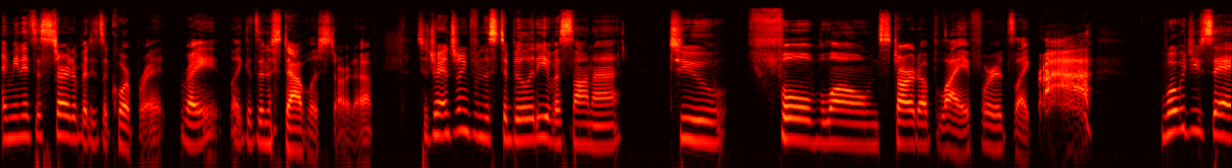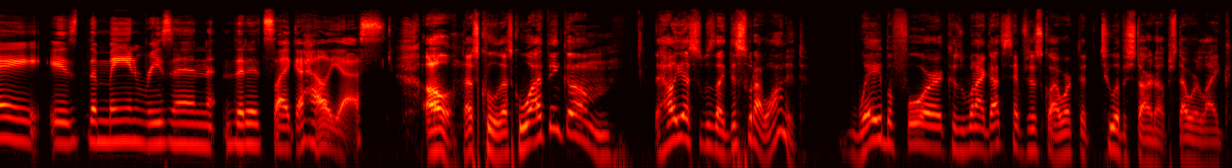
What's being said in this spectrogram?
I mean, it's a startup, but it's a corporate, right? Like it's an established startup. So transferring from the stability of Asana to full blown startup life where it's like, ah, what would you say is the main reason that it's like a hell yes? Oh, that's cool. That's cool. I think um the hell yes was like this is what I wanted. Way before, because when I got to San Francisco, I worked at two other startups that were like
